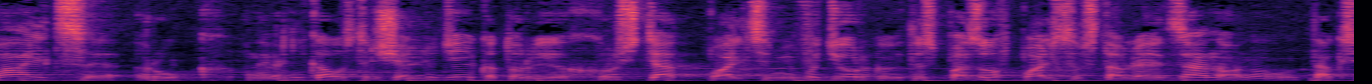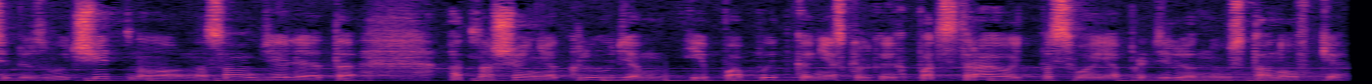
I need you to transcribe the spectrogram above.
пальцы рук, наверняка вы встречали людей, которые хрустят пальцами, выдергивают из пазов, пальцы вставляют заново. Ну, так себе звучит, но на самом деле это отношение к людям и попытка несколько их подстраивать по своей определенной установке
